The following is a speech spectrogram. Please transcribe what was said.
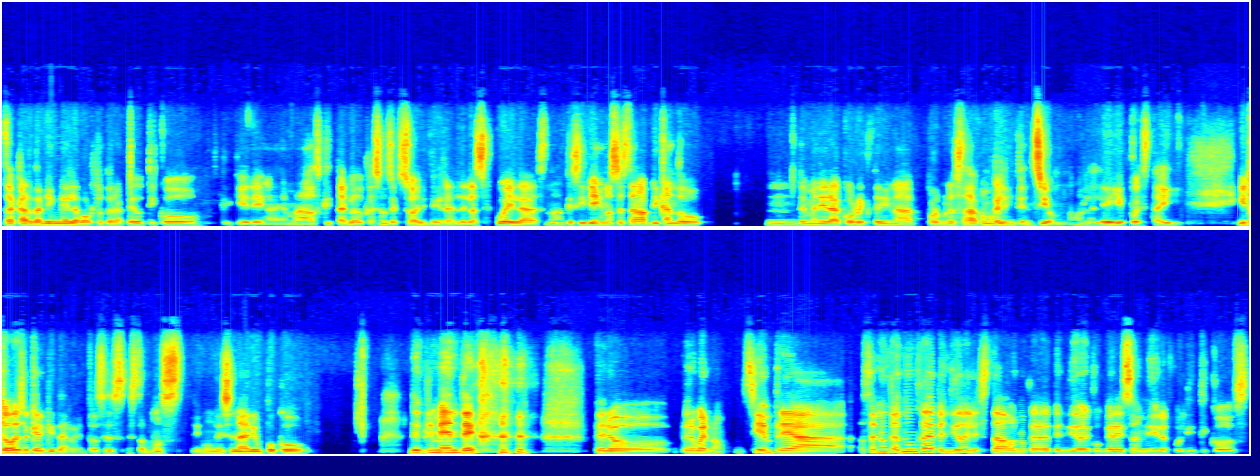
sacar también el aborto terapéutico, que quieren además quitar la educación sexual integral de las escuelas, ¿no? que si bien no se estaba aplicando de manera correcta ni nada, por lo menos estaba como que la intención, ¿no? la ley puesta ahí. Y todo eso quieren quitar. Entonces estamos en un escenario un poco deprimente, pero, pero bueno, siempre ha, o sea, nunca, nunca ha dependido del Estado, nunca ha dependido del Congreso ni de los políticos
